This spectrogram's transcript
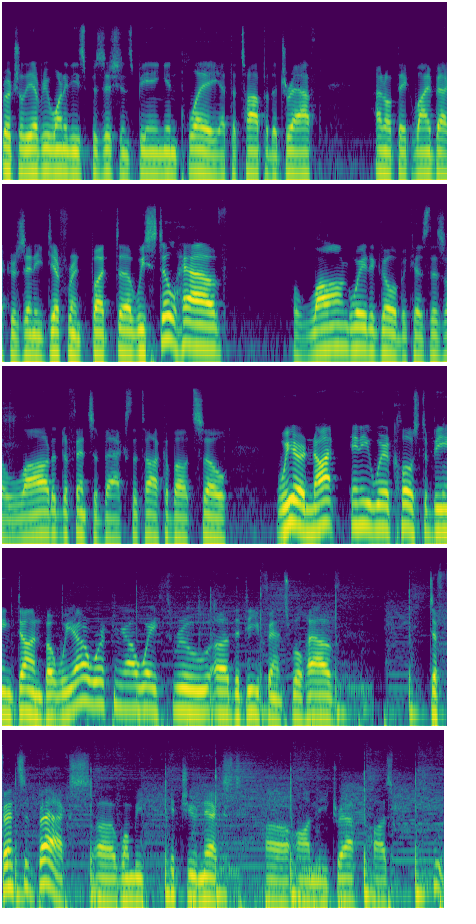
virtually every one of these positions being in play at the top of the draft. I don't think linebacker's any different, but uh, we still have a long way to go because there's a lot of defensive backs to talk about. So we are not anywhere close to being done, but we are working our way through uh, the defense. We'll have defensive backs uh, when we hit you next uh, on the draft pause. Ooh,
